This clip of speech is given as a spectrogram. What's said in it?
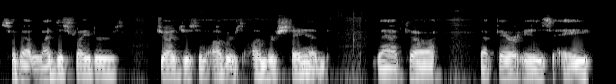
so that legislators, judges, and others understand that uh, that there is a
